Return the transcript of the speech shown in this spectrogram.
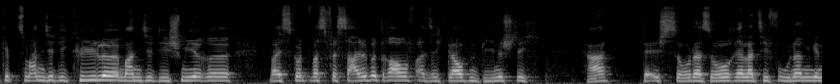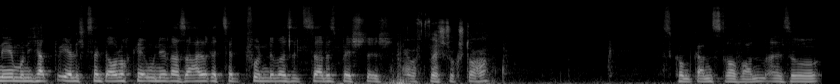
gibt es manche, die kühle, manche, die schmiere, weiß Gott, was für Salbe drauf. Also ich glaube, ein Bienenstich, ja, der ist so oder so relativ unangenehm und ich habe ehrlich gesagt auch noch kein Universalrezept gefunden, was jetzt da das Beste ist. Wie oft wirst du gestochen? Es kommt ganz drauf an. Also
